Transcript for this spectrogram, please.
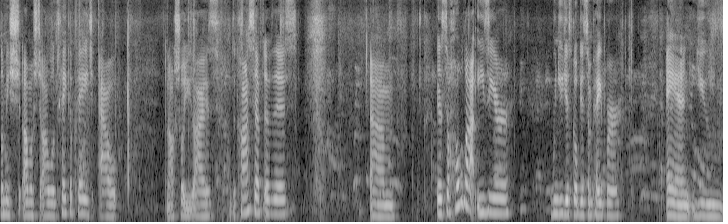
Let me, I will, I will take a page out, and I'll show you guys the concept of this. Um, it's a whole lot easier when you just go get some paper and you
